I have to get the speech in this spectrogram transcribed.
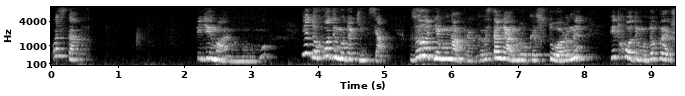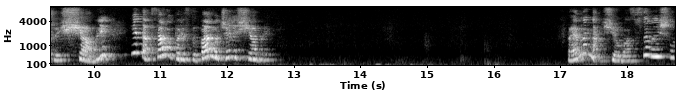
Ось так. Підіймаємо ногу і доходимо до кінця. В зворотньому напрямку виставляємо руки в сторони, підходимо до першої щаблі так само переступаємо через щаблі. Впевнена, що у вас все вийшло.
